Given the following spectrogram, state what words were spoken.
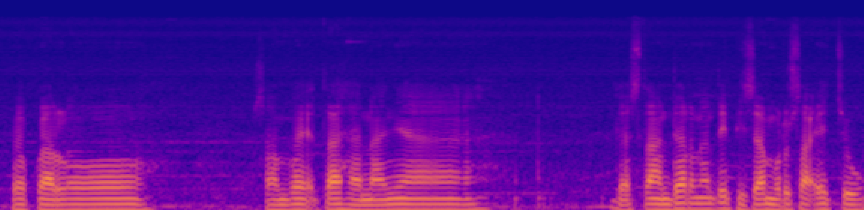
Sebab kalau sampai tahanannya nggak standar nanti bisa merusak ecu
